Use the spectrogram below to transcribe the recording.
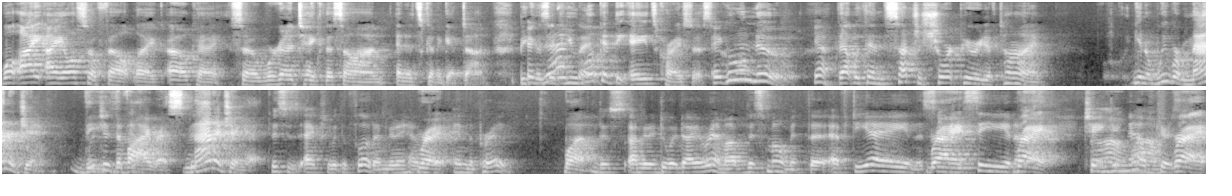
Well, I, I also felt like, oh, okay, so we're going to take this on and it's going to get done. Because if you look at the AIDS crisis, who knew Yeah. that within such a short period of time, you know, we were managing the, is- the virus, managing it. this is actually with the float I'm going to have Right. in the parade. What? This I'm going to do a diorama of this moment, the FDA and the Right. CDC and Right. changing Oh, the wow. healthcare system. Right.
